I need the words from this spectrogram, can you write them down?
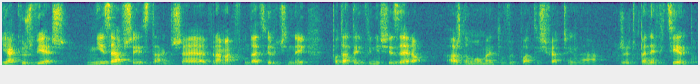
Jak już wiesz, nie zawsze jest tak, że w ramach Fundacji Rodzinnej podatek wyniesie zero aż do momentu wypłaty świadczeń na rzecz beneficjentów.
